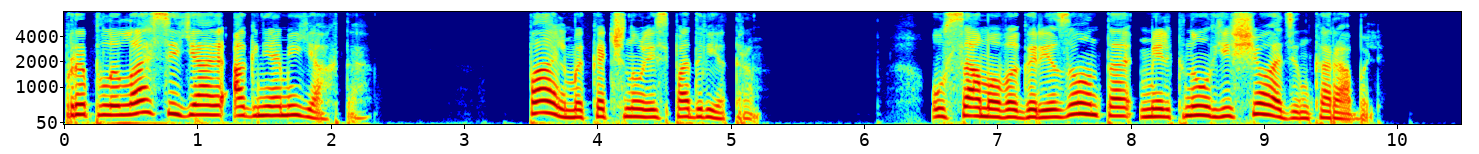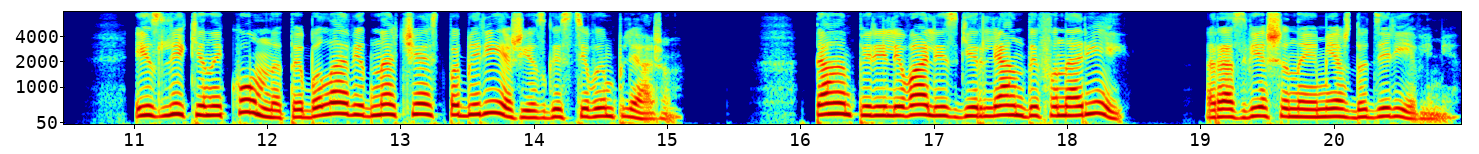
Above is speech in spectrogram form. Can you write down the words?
Проплыла, сияя огнями яхта. Пальмы качнулись под ветром. У самого горизонта мелькнул еще один корабль. Из Ликиной комнаты была видна часть побережья с гостевым пляжем. Там переливались гирлянды фонарей, развешанные между деревьями.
